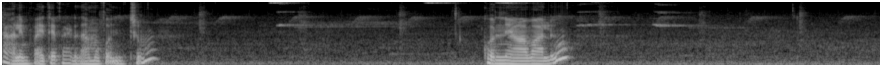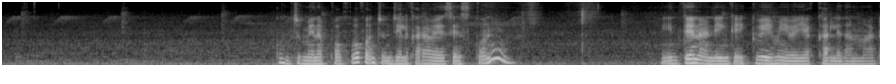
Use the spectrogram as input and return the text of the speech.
తాలింపు అయితే పెడదాము కొంచెం. కొన్ని ఆవాలు. కొంచెం మినప్పప్పు కొంచెం జీలకర్ర వేసేసుకొని ఇంతేనండి ఇంకా ఎక్కువ ఏమీ వేయక్కర్లేదనమాట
